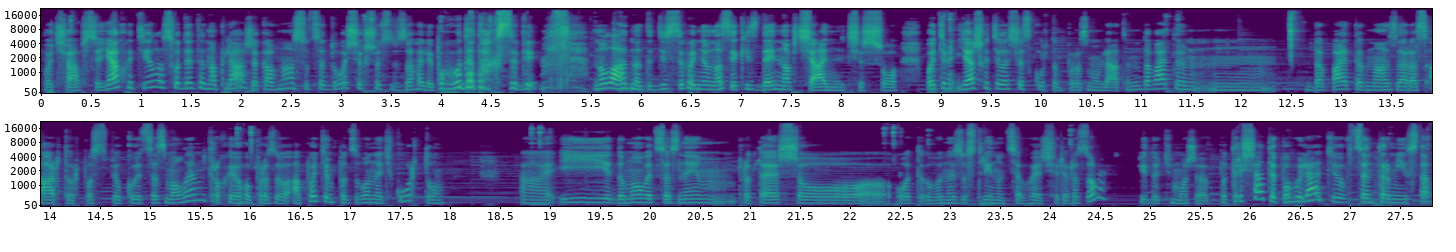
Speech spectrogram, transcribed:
почався. Я хотіла сходити на пляжик, а в нас оце дощик, щось взагалі погода так собі. Ну ладно, тоді сьогодні у нас якийсь день навчання чи що. Потім я ж хотіла ще з Куртом порозмовляти. Ну давайте, давайте в нас зараз Артур поспілкується з малим, трохи його прозове, а потім подзвонить Курту. І домовиться з ним про те, що от вони зустрінуться ввечері разом, підуть, може, потріщати, погуляти в центр міста.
